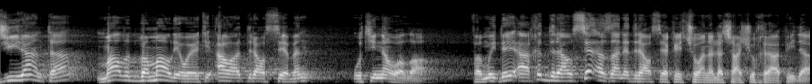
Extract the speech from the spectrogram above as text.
جیرانتە ماڵت بە ماڵیەوەیەتی ئاوا دراوسێ بن وتی نەوەڵا فەمووی دەی ئاخر دراوسێ ئەزانێ دراوسێکەی چۆنە لە چاکی و خراپیدا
